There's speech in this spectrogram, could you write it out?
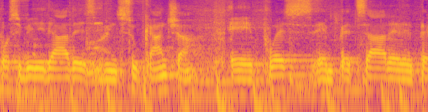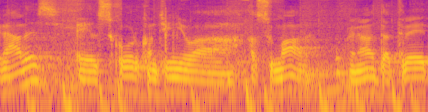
posibilidades en su cancha. Y pues empezar el penales, el score continúa a sumar. ¿no? Da 3,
